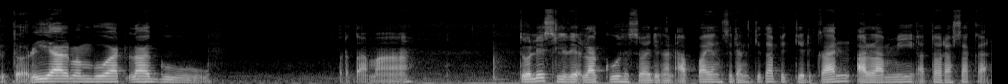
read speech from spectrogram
Tutorial membuat lagu. Pertama, tulis lirik lagu sesuai dengan apa yang sedang kita pikirkan, alami, atau rasakan.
